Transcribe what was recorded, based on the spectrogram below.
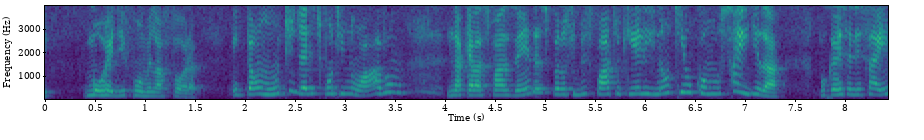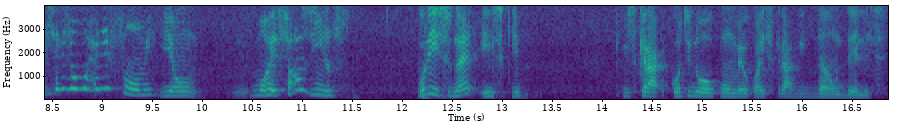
e morrer de fome lá fora. Então muitos deles continuavam naquelas fazendas pelo simples fato que eles não tinham como sair de lá. Porque se eles saíssem, eles iam morrer de fome, iam morrer sozinhos. Por isso, né? Isso que escra... continuou com o meu com a escravidão deles.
